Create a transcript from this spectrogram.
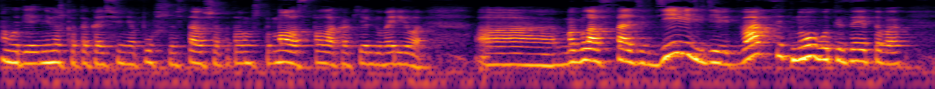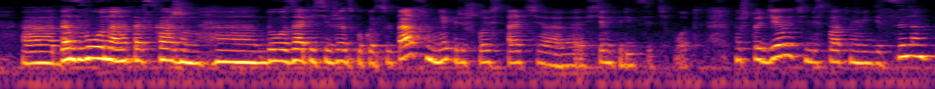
Вот я немножко такая сегодня пухшая, уставшая, потому что мало спала, как я говорила. А, могла встать в 9, в 9.20, но вот из-за этого а, дозвона, так скажем, а, до записи в женскую консультацию мне пришлось встать а, в 7.30. Вот. Ну что делать? Бесплатная медицина.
